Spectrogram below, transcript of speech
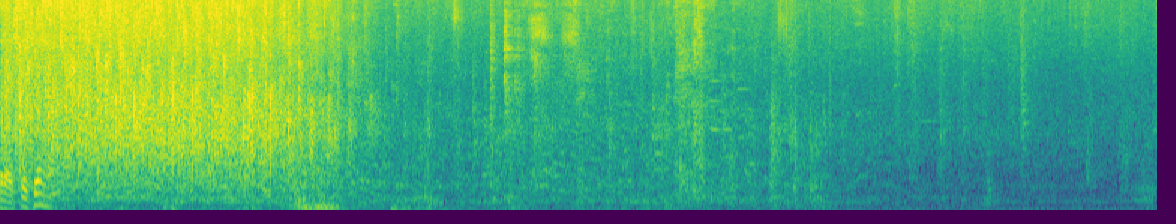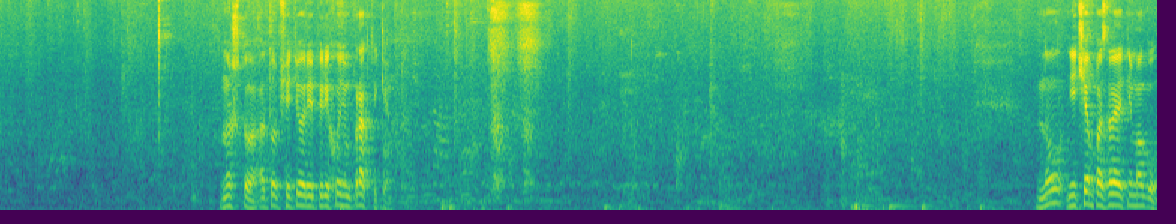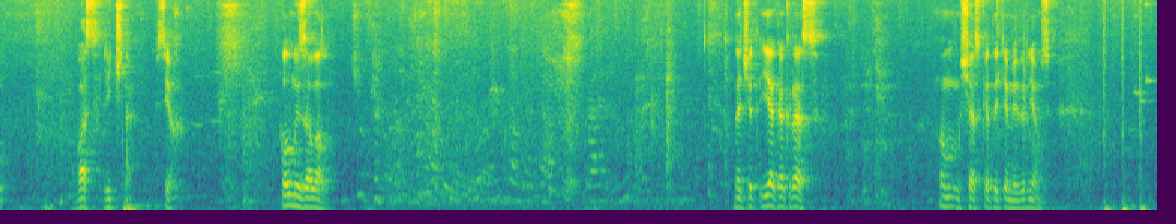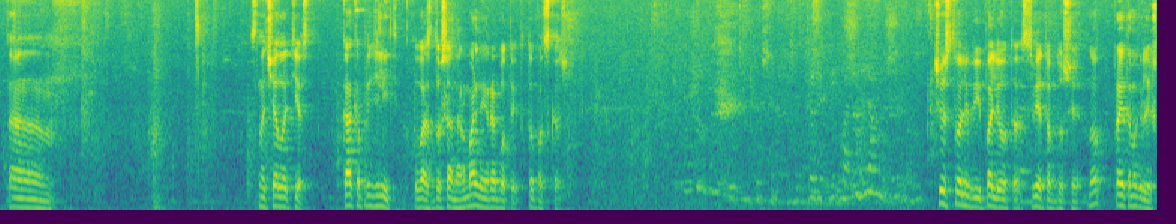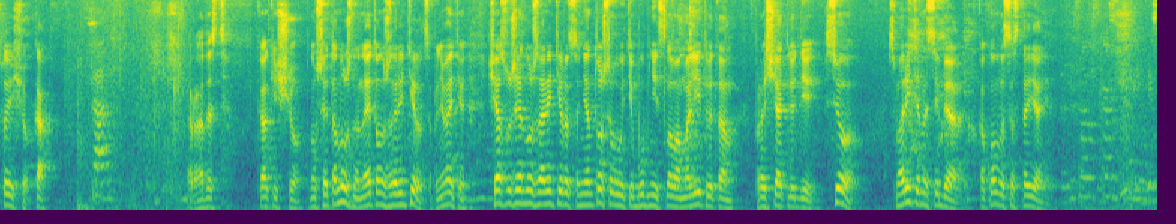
Здравствуйте. Ну что, от общей теории переходим к практике. Ну, ничем поздравить не могу. Вас лично, всех. Полный завал. Значит, я как раз, ну, сейчас к этой теме вернемся. Эм, Сначала тест. Как определить, у вас душа нормальная и работает? Кто подскажет? Чувство любви, полета, света в душе. Ну, про это мы говорили. Что еще? Как? Радость. Как еще? Потому что это нужно, на это нужно ориентироваться, понимаете? Сейчас уже нужно ориентироваться не на то, что вы будете бубнить слова молитвы, там, прощать людей. Все. Смотрите на себя, в каком вы состоянии.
